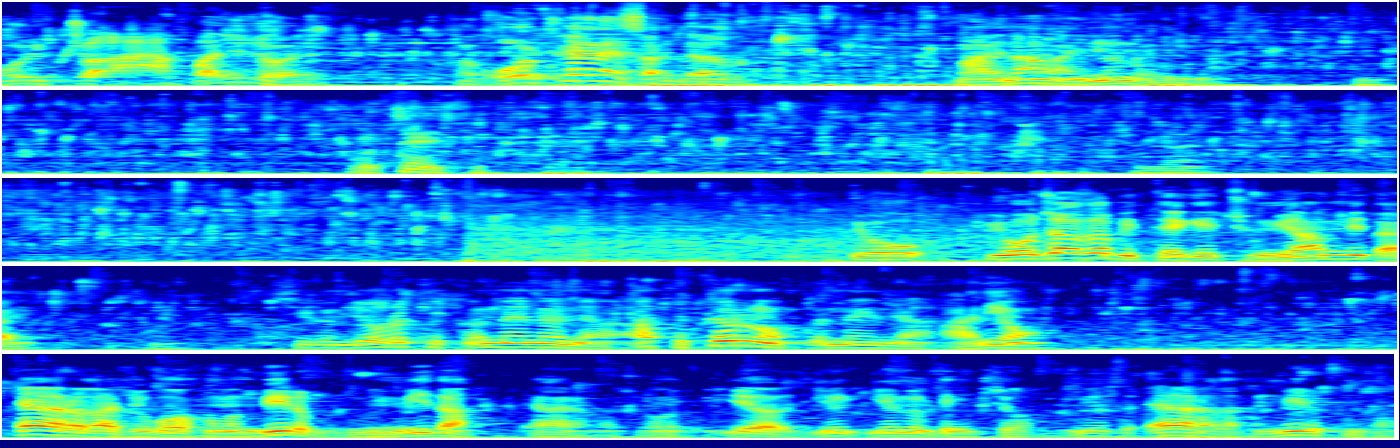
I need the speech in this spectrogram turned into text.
올이 쫙 빠지죠. 올펜에서 이제 많이 남아 있는 거예요. 이게. 음. 올펜에서. 이거. 요, 요 작업이 되게 중요합니다. 지금 요렇게 끝내느냐, 앞에 털어놓고 끝내느냐, 아니요. 에어라 가지고 한번 밀어 밉니다. 에어라 가지고 여, 연- 연결돼 있죠. 그래서 에어라 가지고 밀어본다.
